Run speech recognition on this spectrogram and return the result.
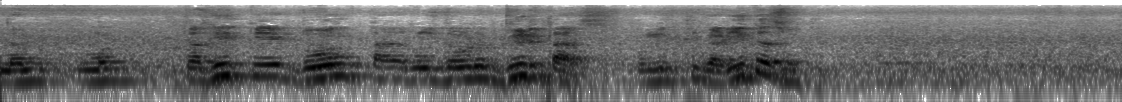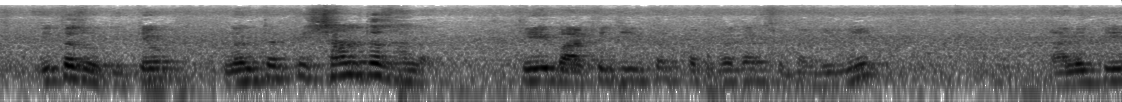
मग तरी ते दोन तास म्हणजे जवळ दीड तास पोलीसची गाडी इथंच होती. इथंच होती. ते नंतर ते शांत झालं. ते बाकीचे इतर पत्रकार सुद्धा गेले. आणि ते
